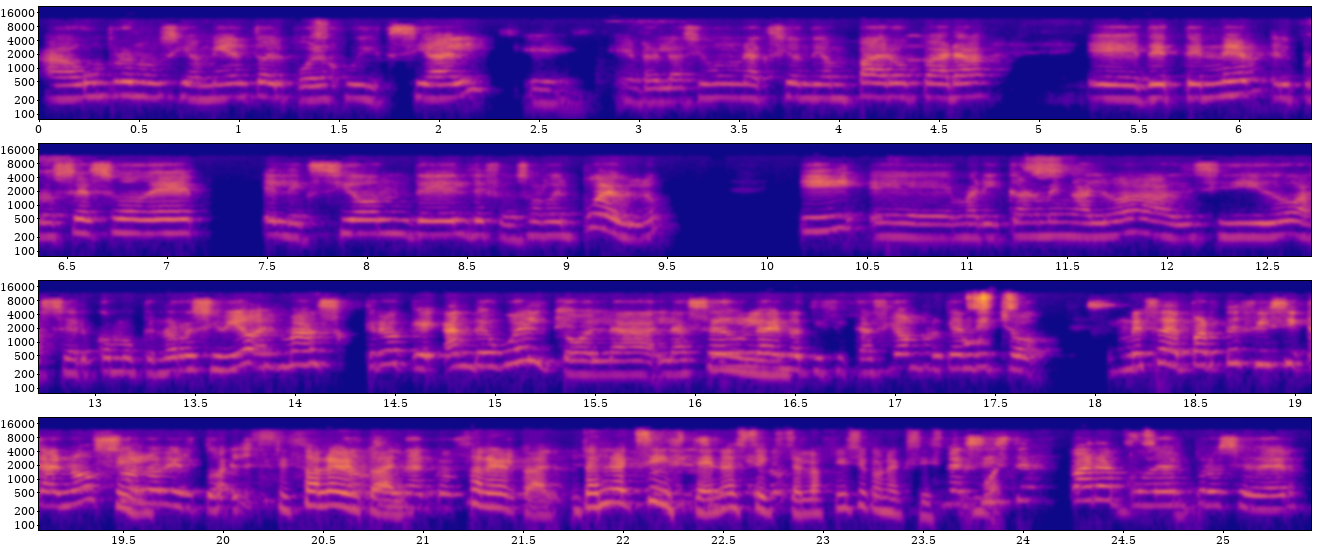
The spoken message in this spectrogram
a un pronunciamiento del Poder Judicial eh, en relación a una acción de amparo para eh, detener el proceso de elección del defensor del pueblo. Y eh, Mari Carmen Alba ha decidido hacer como que no recibió. Es más, creo que han devuelto la, la cédula sí. de notificación porque han dicho, mesa de parte física no, sí. solo virtual. Sí, solo virtual, no, solo virtual. Entonces no existe, no existe, lo físico no existe. No existe bueno. para poder proceder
